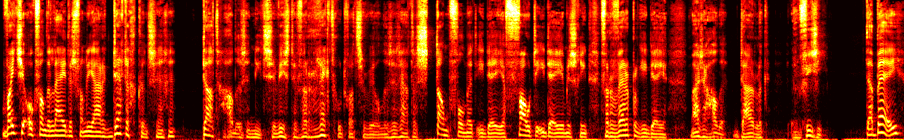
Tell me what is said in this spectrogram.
Wat je ook van de leiders van de jaren 30 kunt zeggen, dat hadden ze niet. Ze wisten verrekt goed wat ze wilden. Ze zaten stampvol met ideeën, foute ideeën misschien, verwerpelijke ideeën. Maar ze hadden duidelijk een visie. Daarbij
